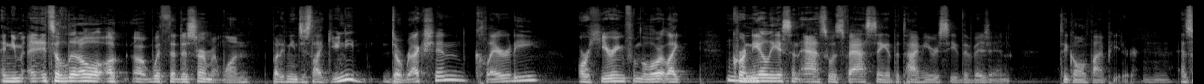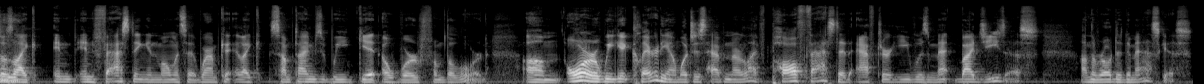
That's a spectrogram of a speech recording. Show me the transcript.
and you, it's a little uh, uh, with the discernment one, but I mean, just like you need direction, clarity, or hearing from the Lord. Like Cornelius and Acts was fasting at the time he received the vision to go and find Peter, mm-hmm. and so it's hmm. like in in fasting in moments that where I'm like sometimes we get a word from the Lord, um, or we get clarity on what just happened in our life. Paul fasted after he was met by Jesus on the road to Damascus.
